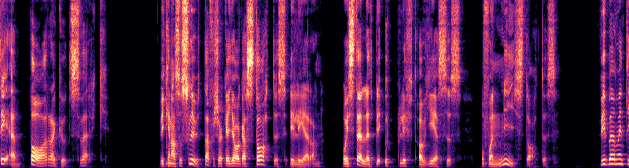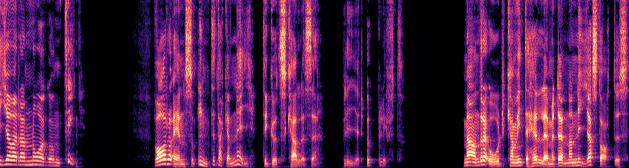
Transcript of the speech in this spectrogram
Det är bara Guds verk. Vi kan alltså sluta försöka jaga status i leran och istället bli upplyft av Jesus och få en ny status. Vi behöver inte göra någonting. Var och en som inte tackar nej till Guds kallelse blir upplyft. Med andra ord kan vi inte heller med denna nya status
